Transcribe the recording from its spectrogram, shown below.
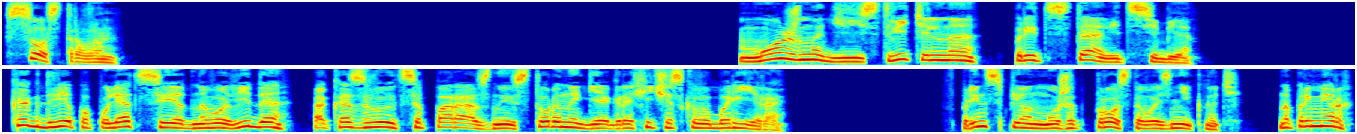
с островом. Можно действительно представить себе. Как две популяции одного вида оказываются по разные стороны географического барьера. В принципе, он может просто возникнуть. Например,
